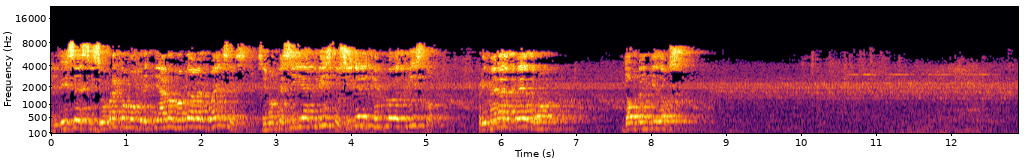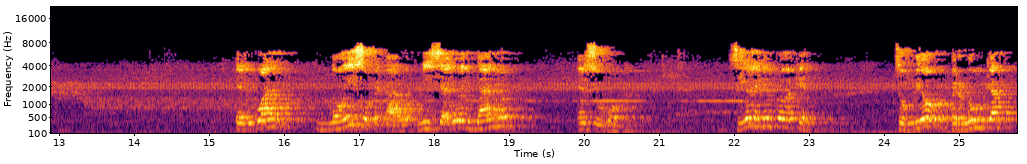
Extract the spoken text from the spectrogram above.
él dice, si sufres como cristiano no te avergüences, sino que sigue a Cristo, sigue el ejemplo de Cristo. Primera de Pedro 2.22. El cual no hizo pecado, ni se halló engaño en su boca. Sigue el ejemplo de que sufrió, pero nunca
